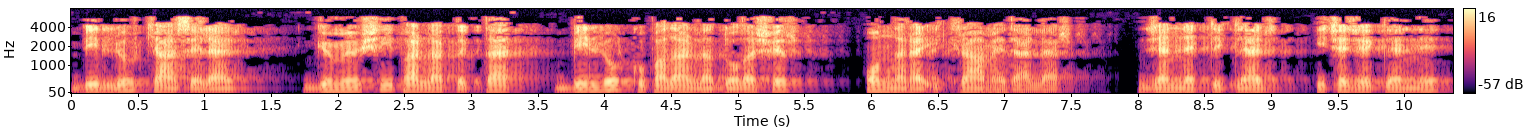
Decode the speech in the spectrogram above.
billur kaseler, gümüşi parlaklıkta billur kupalarla dolaşır, onlara ikram ederler. Cennetlikler içeceklerini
